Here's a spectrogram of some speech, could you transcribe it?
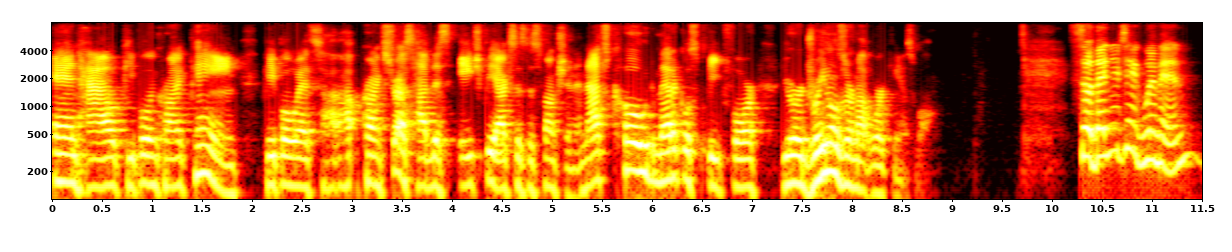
and how people in chronic pain, people with chronic stress have this HPA axis dysfunction. And that's code medical speak for your adrenals are not working as well. So then you take women,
